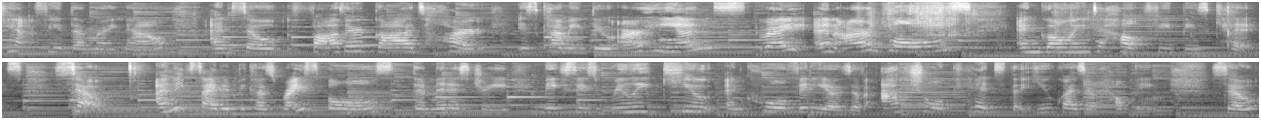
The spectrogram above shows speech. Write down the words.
can't feed them right now. And so, Father God's heart is coming through our hands, right? And our bowls and going to help feed these kids. So, I'm excited because Rice Bowls, the ministry, makes these really cute and cool videos of actual kids that you guys are helping. So,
